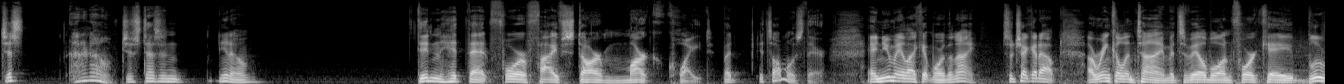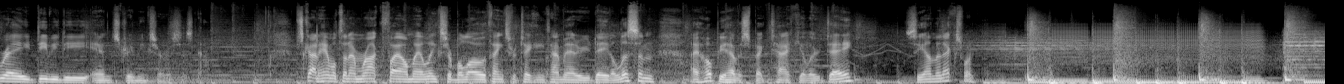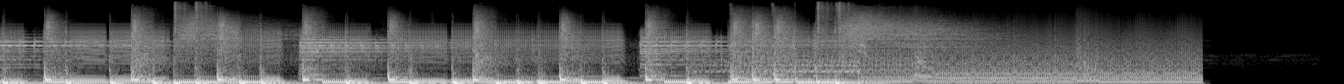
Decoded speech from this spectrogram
Just I don't know, just doesn't you know didn't hit that four or five star mark quite, but it's almost there. And you may like it more than I. So check it out. A Wrinkle in Time. It's available on 4K, Blu ray, DVD, and streaming services now. Scott Hamilton, I'm Rockfile. My links are below. Thanks for taking time out of your day to listen. I hope you have a spectacular day. See you on the next one.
